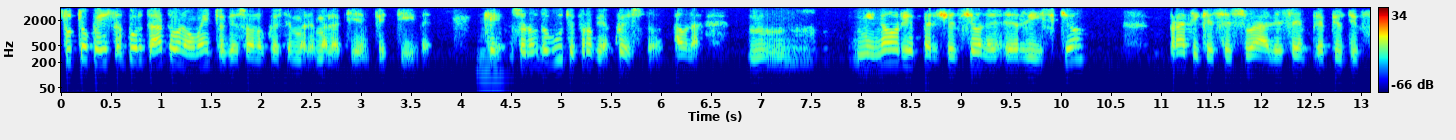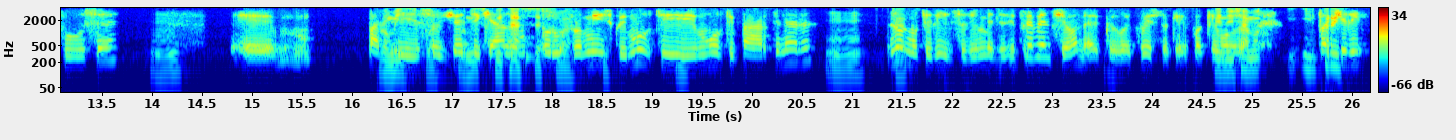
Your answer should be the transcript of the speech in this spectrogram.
tutto questo ha portato a un aumento che sono queste malattie infettive, che mm. sono dovute proprio a questo, a una um, minore percezione del rischio, pratiche sessuali sempre più diffuse, mm-hmm. eh, soggetti che hanno sessuale. promiscui, multi, multi partner, mm-hmm. certo. non utilizzo di mezzi di prevenzione, ecco è questo che in qualche Quindi, modo diciamo, pre...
